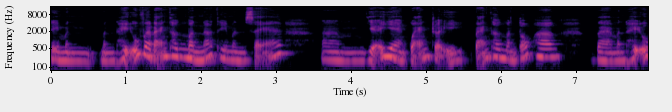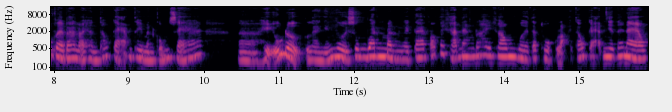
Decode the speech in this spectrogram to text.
thì mình mình hiểu về bản thân mình á, thì mình sẽ um, dễ dàng quản trị bản thân mình tốt hơn. Và mình hiểu về ba loại hình thấu cảm thì mình cũng sẽ Ờ, hiểu được là những người xung quanh mình người ta có cái khả năng đó hay không người ta thuộc loại thấu cảm như thế nào.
